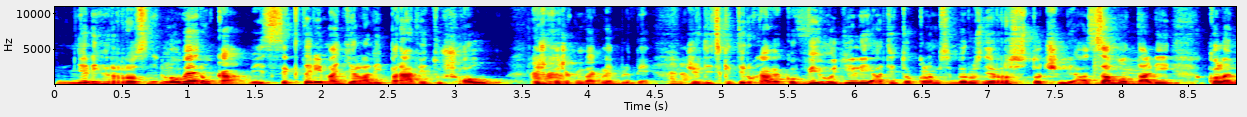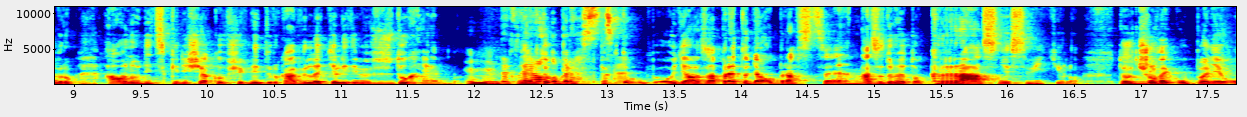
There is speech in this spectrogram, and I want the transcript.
měli hrozně dlouhé rukávy, se kterými dělali právě tu show, když Aha. to řeknu takhle blbě. Ano. Že vždycky ty rukávy jako vyhodili a ty to kolem sebe různě roztočili a zamotali Mhm. kolem ruk. A ono vždycky, když jako všechny ty rukávy letěly tím vzduchem, Mhm, tak to dělal obrazce. Tak to udělal. Zaprvé to dělal obrazce a za druhé to krásně svítilo. To člověk úplně, oh,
